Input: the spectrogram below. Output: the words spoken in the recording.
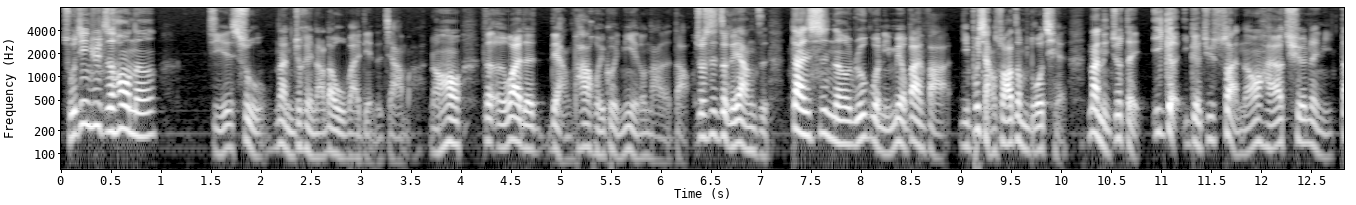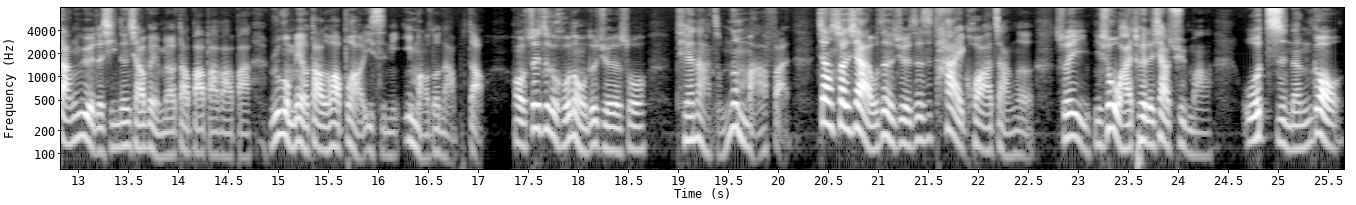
储进去之后呢，结束，那你就可以拿到五百点的加码，然后这额外的两趴回馈你也都拿得到，就是这个样子。但是呢，如果你没有办法，你不想刷这么多钱，那你就得一个一个去算，然后还要确认你当月的新增消费有没有到八八八八，如果没有到的话，不好意思，你一毛都拿不到。哦，所以这个活动我都觉得说，天哪，怎么那么麻烦？这样算下来，我真的觉得真是太夸张了。所以你说我还推得下去吗？我只能够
